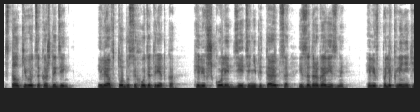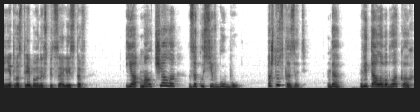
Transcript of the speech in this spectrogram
сталкиваются каждый день. Или автобусы ходят редко, или в школе дети не питаются из-за дороговизны, или в поликлинике нет востребованных специалистов – я молчала, закусив губу. А что сказать? Да, витала в облаках,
